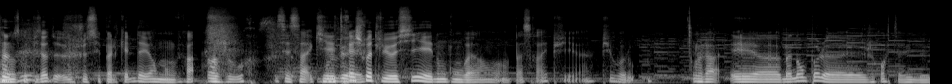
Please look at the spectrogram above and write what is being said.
dans un autre épisode. Euh, Je sais pas lequel d'ailleurs, mais on verra. un jour. C'est ça, qui Vous est très chouette lui aussi. Et donc, on, va, on passera. Et puis, euh, puis voilà. Voilà. Et euh, maintenant, Paul, euh, je crois que tu as une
